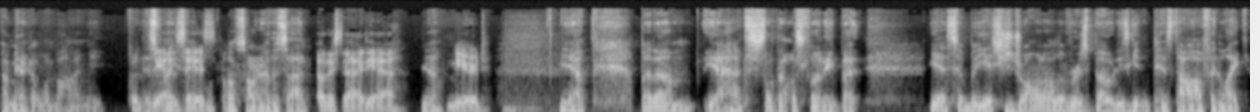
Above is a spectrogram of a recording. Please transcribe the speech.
I mean, I got one behind me for this yeah, reason. I'm sorry, other side. Other side, yeah. Yeah. Mirrored. Yeah. But um, yeah, I just thought that was funny. But yeah, so but yeah, she's drawing all over his boat. He's getting pissed off and like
